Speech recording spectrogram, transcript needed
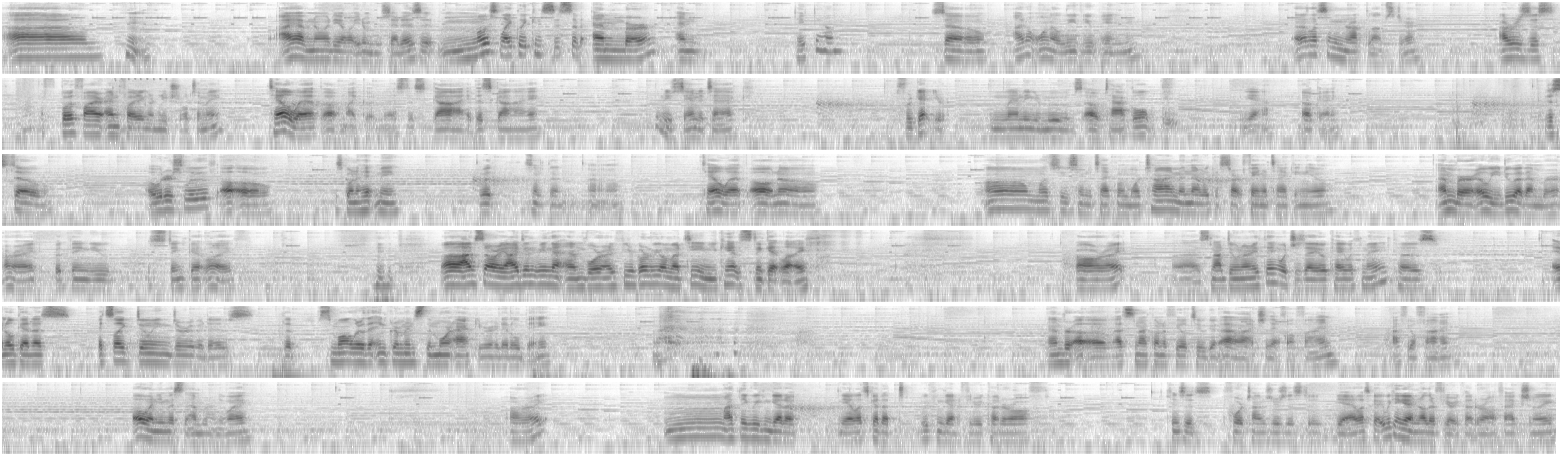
Um, hmm. I have no idea what your moveset is. It most likely consists of Ember and Takedown. So, I don't want to leave you in. Uh, let's send in Rock Lobster. I resist both fire and fighting are neutral to me. Tail Whip, oh my goodness, this guy, this guy. Don't use Sand Attack. Forget your landing your moves. Oh, Tackle? Yeah, okay. Just so. Odor Sleuth? Uh-oh. He's gonna hit me with something. I don't know. Tail Whip? Oh no. Um, let's use Sand Attack one more time, and then we can start Feint attacking you. Ember. Oh, you do have Ember. Alright. Good thing you stink at life. uh, I'm sorry, I didn't mean that, Ember. If you're going to be on my team, you can't stink at life. Alright. Uh, it's not doing anything, which is a-okay with me, because it'll get us... It's like doing derivatives the smaller the increments, the more accurate it'll be. Ember, uh-oh, that's not gonna feel too good. Oh, actually, I felt fine. I feel fine. Oh, and you missed the Ember anyway. Alright. Mmm, I think we can get a... Yeah, let's get a... We can get a Fury Cutter off. Since it's four times resisted. Yeah, let's get, we can get another Fury Cutter off, actually.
